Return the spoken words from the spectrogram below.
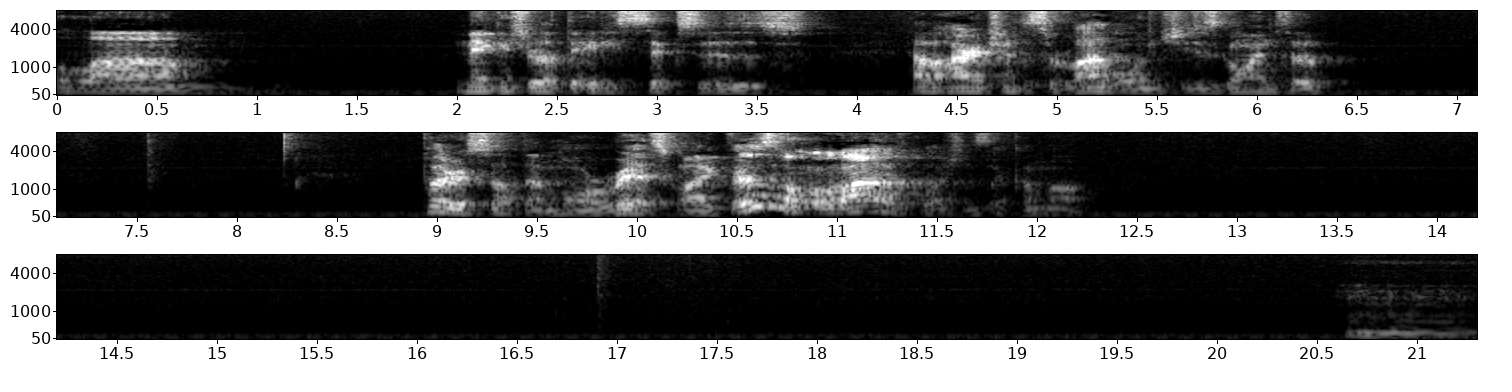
Um, making sure that the 86s have a higher chance of survival, and she's going to put herself at more risk. Like, there's a lot of questions that come up. Hmm.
